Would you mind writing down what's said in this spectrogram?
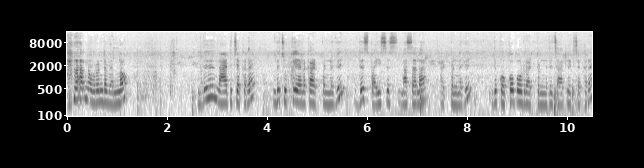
സാധാരണ ഉരുണ്ട വെള്ളം இது நாட்டு சக்கரை இது சுக்கு ஏலக்காய் ஆட் பண்ணது இது ஸ்பைசஸ் மசாலா ஆட் பண்ணது இது கொக்கோ பவுடர் ஆட் பண்ணது சாக்லேட் சக்கரை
